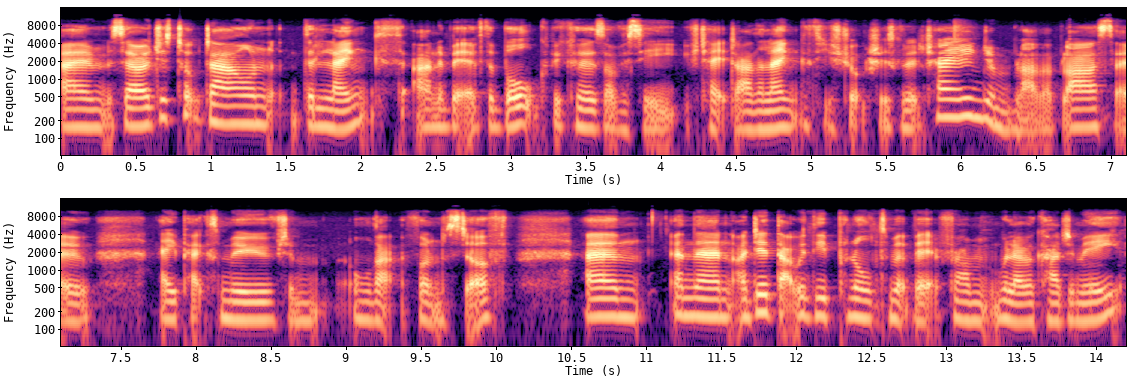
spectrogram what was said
Um, so I just took down the length and a bit of the bulk because obviously if you take down the length, your structure is going to change and blah, blah, blah. So apex moved and all that fun stuff. Um, and then I did that with the penultimate bit from Willow Academy.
